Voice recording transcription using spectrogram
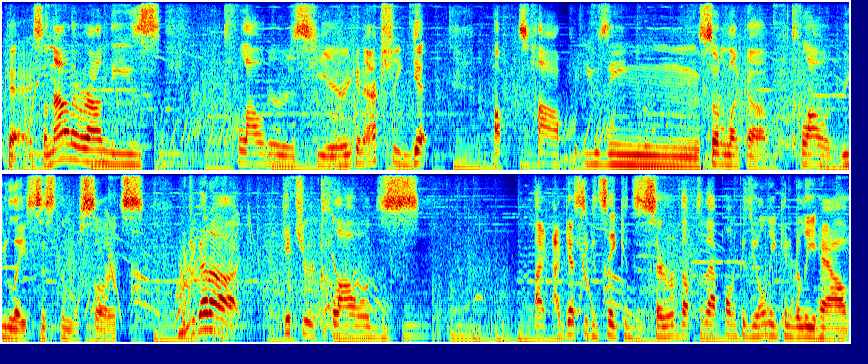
okay, so now that we're on these clouders here, you can actually get up top using sort of like a cloud relay system of sorts. But you gotta get your clouds, I, I guess you could say conserved up to that point, because you only can really have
